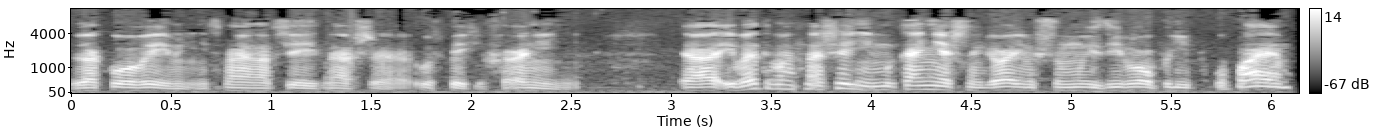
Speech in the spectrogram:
до такого времени, несмотря на все наши успехи в хранении. А, и в этом отношении мы, конечно, говорим, что мы из Европы не покупаем,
